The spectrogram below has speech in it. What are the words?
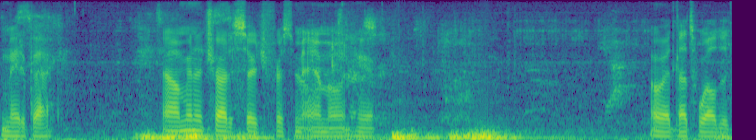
I made it back. Now I'm gonna try to search for some ammo in here. Oh, wait, that's welded.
